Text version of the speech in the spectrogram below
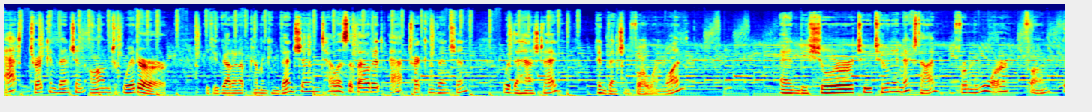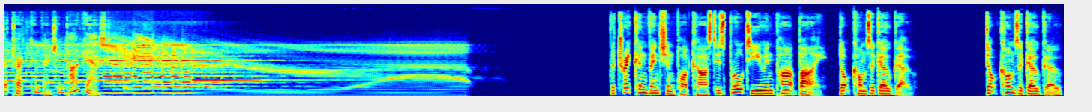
at Trek Convention on Twitter. If you've got an upcoming convention, tell us about it at Trek Convention with the hashtag Convention411. And be sure to tune in next time for more from the Trek Convention podcast. The Trek Convention podcast is brought to you in part by .com's a go-go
